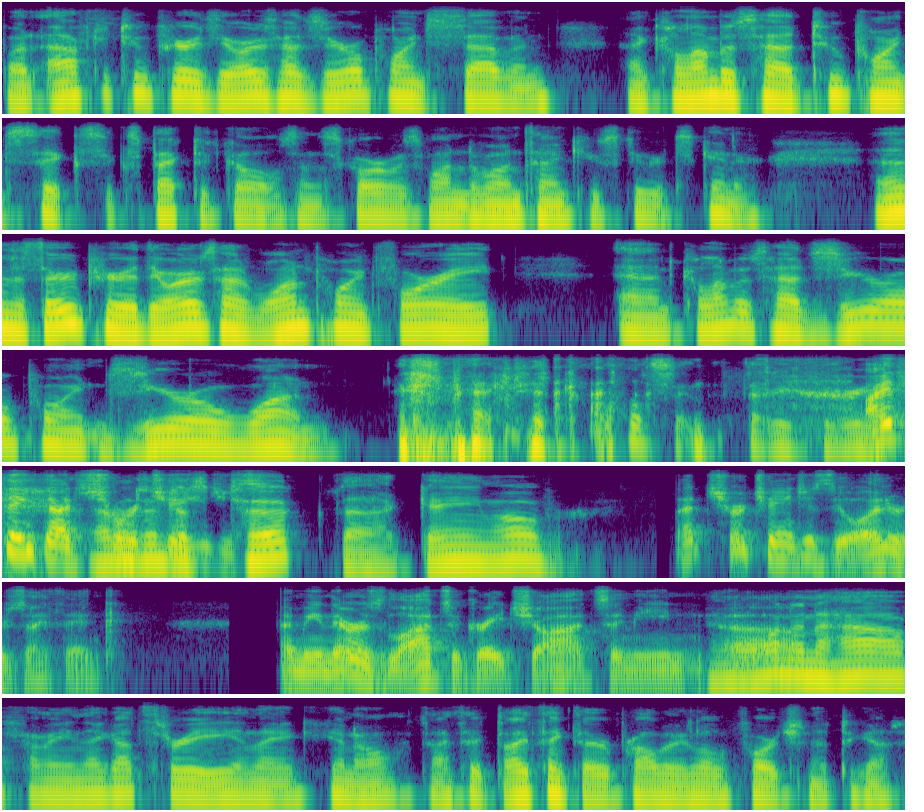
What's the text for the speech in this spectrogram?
But after two periods, the Oilers had 0.7, and Columbus had 2.6 expected goals, and the score was one to one. Thank you, Stuart Skinner. And then the third period, the Oilers had 1.48, and Columbus had 0.01 expected goals in the third period. I think that Edmonton just took the game over. that shortchanges the Oilers. I think I mean, there was lots of great shots. I mean, Yeah, one uh, and a half. I mean, they got three, and they, you know, I think I think they were probably a little fortunate to get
